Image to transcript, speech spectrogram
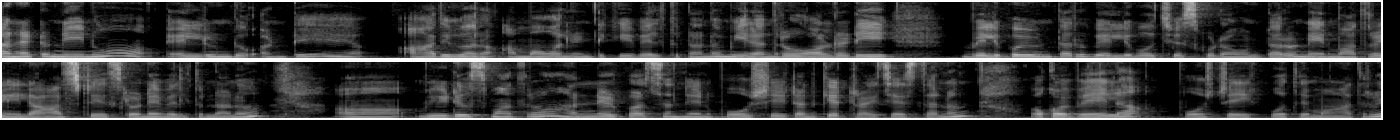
అన్నట్టు నేను ఎల్లుండు అంటే ఆదివారం అమ్మ వాళ్ళ ఇంటికి వెళ్తున్నాను. మీరందరూ ఆల్రెడీ వెళ్ళిపోయి ఉంటారు వెళ్ళి వచ్చేసి కూడా ఉంటారు. నేను మాత్రం ఈ లాస్ట్ డేస్లోనే వెళ్తున్నాను. వీడియోస్ మాత్రం హండ్రెడ్ పర్సెంట్ నేను పోస్ట్ చేయడానికే ట్రై చేస్తాను. ఒకవేళ పోస్ట్ చేయకపోతే మాత్రం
